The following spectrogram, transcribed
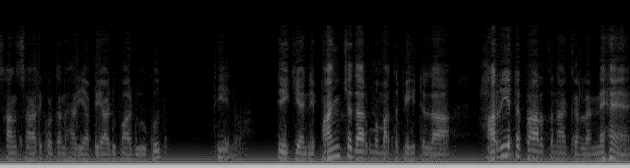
සංසාරේ කොතන හරි අපේ අඩුපාඩුවකුත් තියෙනවා. ඒ කියන්නේ පංච ධර්ම මත පිහිටලා හරියට ප්‍රාර්ථනා කරලා නැහැ.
